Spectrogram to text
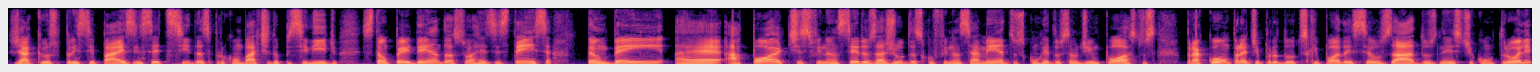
já que os principais inseticidas para o combate do psilídeo estão perdendo a sua resistência, também é, aportes financeiros, ajudas com financiamentos, com redução de impostos para compra de produtos que podem ser usados neste controle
